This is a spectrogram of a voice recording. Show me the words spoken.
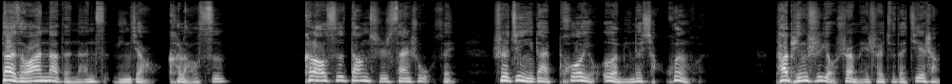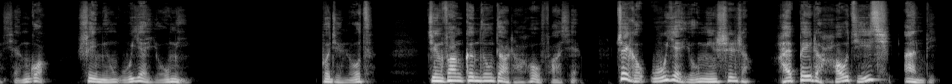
带走安娜的男子名叫克劳斯。克劳斯当时三十五岁，是近一代颇有恶名的小混混。他平时有事没事就在街上闲逛，是一名无业游民。不仅如此，警方跟踪调查后发现，这个无业游民身上还背着好几起案底。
